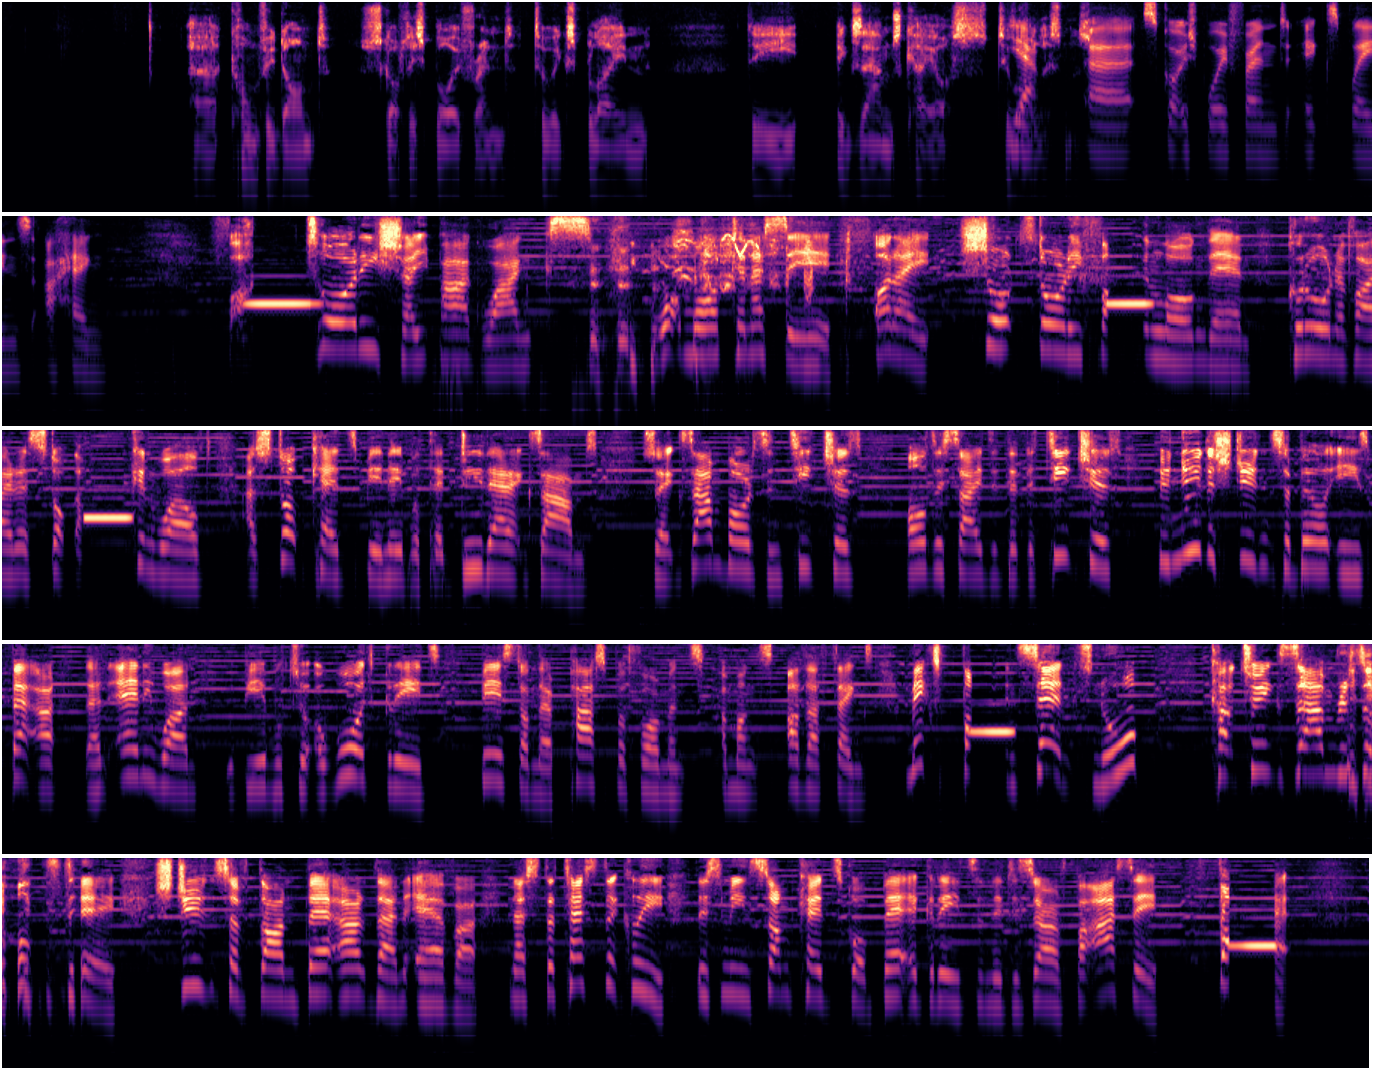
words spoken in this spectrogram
uh, confidant Scottish boyfriend to explain the exams chaos to our listeners. Uh, Scottish boyfriend explains a hang. Fuck Tory shitebag wanks. what more can I say? All right, short story fucking long then. Coronavirus stopped the fucking world and stopped kids being able to do their exams. So exam boards and teachers all decided that the teachers who knew the students' abilities better than anyone would be able to award grades based on their past performance, amongst other things. Makes fucking sense, no? Cut to exam results day. Students have done better than ever. Now, statistically, this means some kids got better grades than they deserve, but I say, f it.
